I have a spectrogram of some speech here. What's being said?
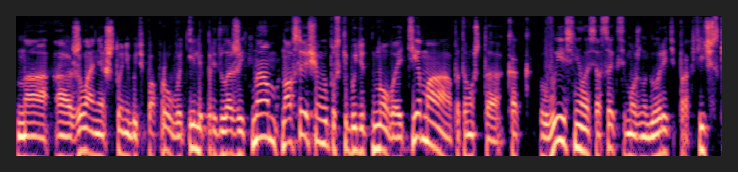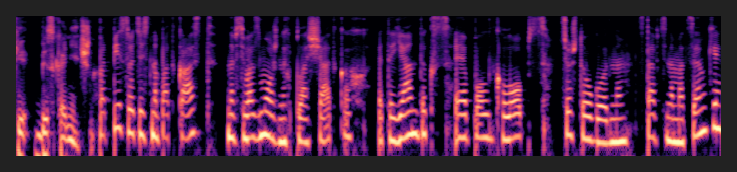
на а, желание что-нибудь попробовать или предложить нам. Ну а в следующем выпуске будет новая тема, потому что, как выяснилось, о сексе можно говорить практически бесконечно. Подписывайтесь на подкаст на всевозможных площадках. Это Яндекс, Apple, Клопс, все что угодно. Ставьте нам оценки,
